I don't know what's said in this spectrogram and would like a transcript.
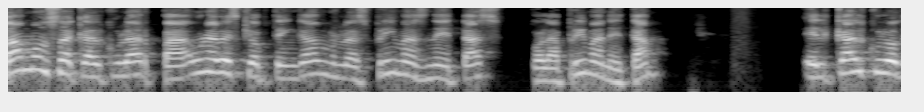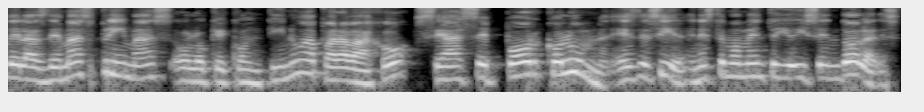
Vamos a calcular, una vez que obtengamos las primas netas o la prima neta, el cálculo de las demás primas o lo que continúa para abajo se hace por columna. Es decir, en este momento yo hice en dólares.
